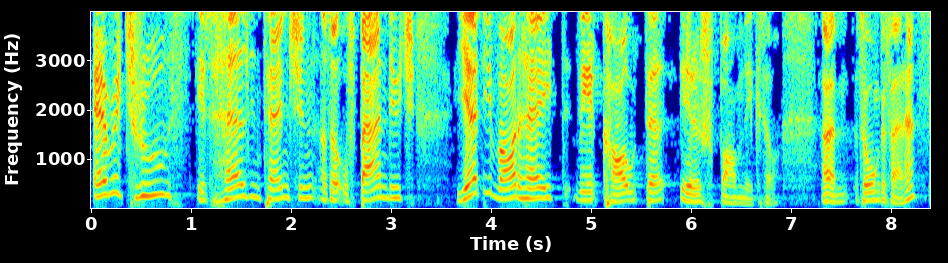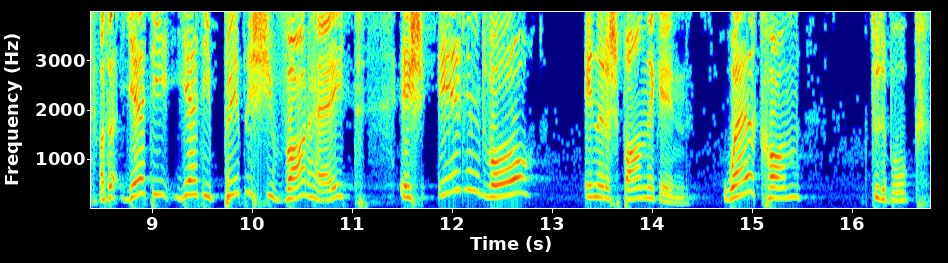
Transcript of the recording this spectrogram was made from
Every truth is held in tension, also auf Berndeutsch, jede Wahrheit wird gehalten in einer Spannung, so. Ähm, so ungefähr, he? Also, jede, jede biblische Wahrheit ist irgendwo in einer Spannung in. Welcome to the book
